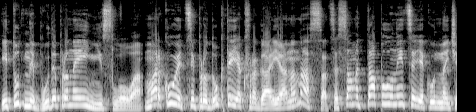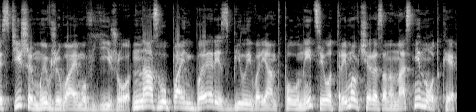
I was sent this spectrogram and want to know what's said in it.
І тут не буде про неї ні слова. Маркують ці продукти як фрагарія ананаса. Це саме та полуниця, яку найчастіше ми вживаємо в їжу. Назву Pine білий варіант полуниці, отримав через ананасні нотки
